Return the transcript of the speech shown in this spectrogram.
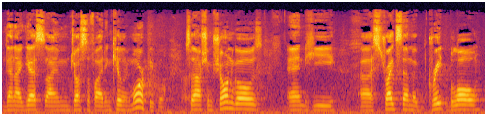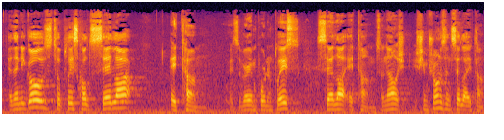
then I guess I'm justified in killing more people." So now Shimshon goes and he uh, strikes them a great blow, and then he goes to a place called Sela Etam. It's a very important place. Sela Etam. So now Sh- Shimshon is in Sela Etam.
